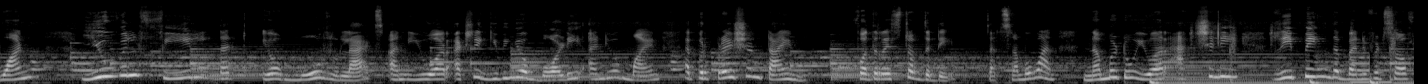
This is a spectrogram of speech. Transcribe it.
One you will feel that you're more relaxed and you are actually giving your body and your mind a preparation time for the rest of the day that's number one. Number two you are actually reaping the benefits of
